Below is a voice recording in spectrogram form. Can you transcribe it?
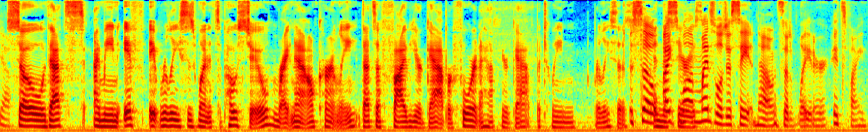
Yeah. So that's, I mean, if it releases when it's supposed to, right now, currently, that's a five year gap or four and a half year gap between releases. So I, well, I might as well just say it now instead of later. It's fine.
